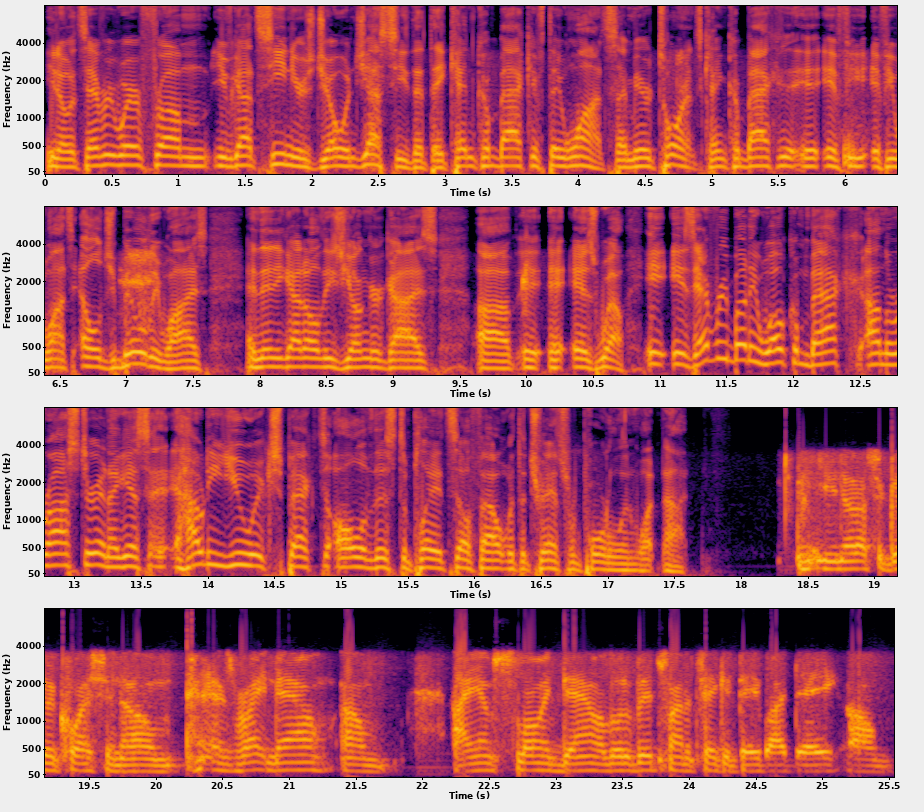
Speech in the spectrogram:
you know, it's everywhere from you've got seniors Joe and Jesse that they can come back if they want. Symir Torrence can come back if he if he wants eligibility wise, and then you got all these younger guys uh, as well. Is everybody welcome back? On on the roster? And I guess uh, how do you expect all of this to play itself out with the transfer portal and whatnot? You know, that's a good question. Um, as right now, um, I am slowing down a little bit, trying to take it day by day. Um,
